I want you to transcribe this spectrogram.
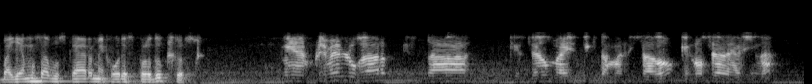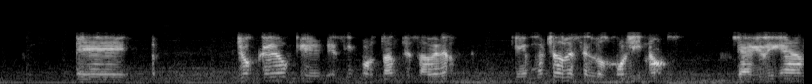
vayamos a buscar mejores productos? Mira, en primer lugar está que sea un maíz nixtamalizado, que no sea de harina. Eh, yo creo que es importante saber que muchas veces los molinos le agregan,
